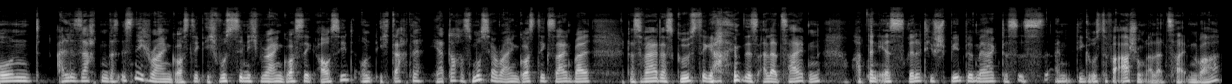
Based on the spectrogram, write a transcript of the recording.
und alle sagten, das ist nicht Ryan Gosling. Ich wusste nicht, wie Ryan Gosling aussieht und ich dachte, ja doch, es muss ja Ryan Gosling sein, weil das war ja das größte Geheimnis aller Zeiten. Habe dann erst relativ spät bemerkt, dass es die größte Verarschung aller Zeiten war.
